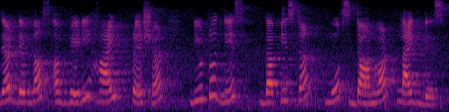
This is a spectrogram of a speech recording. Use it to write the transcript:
there develops a very high pressure Due to this, the piston moves downward like this.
